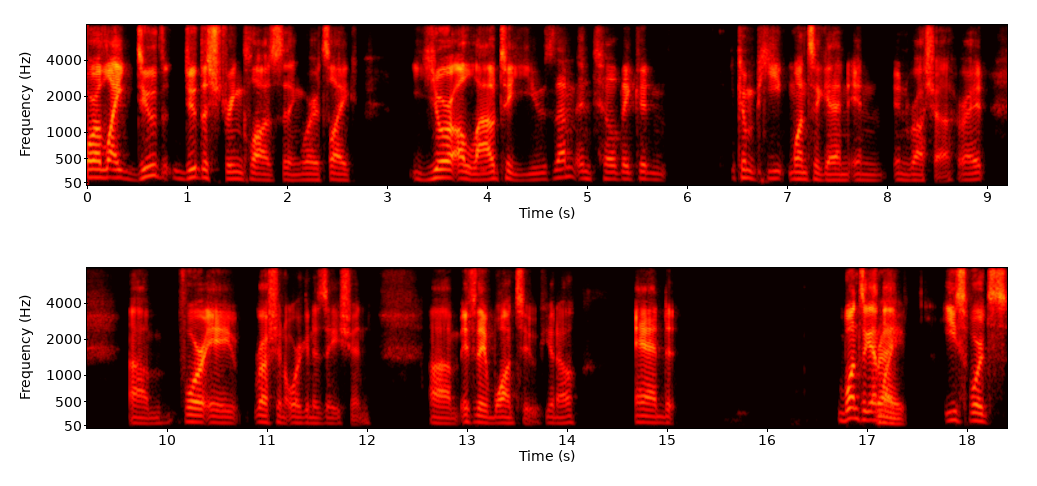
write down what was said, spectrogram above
or like do do the string clause thing where it's like you're allowed to use them until they can compete once again in in Russia right um for a Russian organization um if they want to you know and once again right. like esports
